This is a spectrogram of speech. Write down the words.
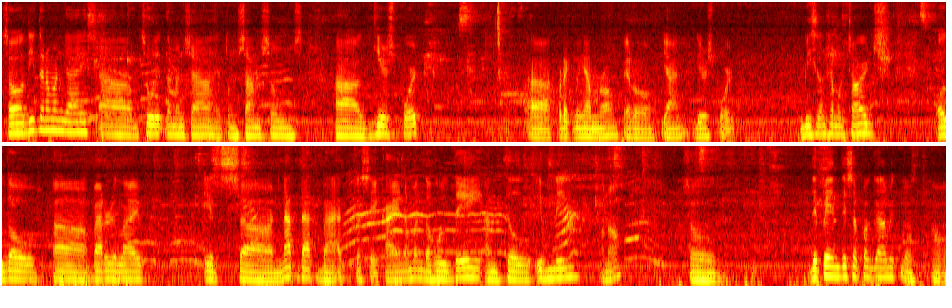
So, dito naman guys, um, sulit naman siya itong Samsung's uh, Gear Sport. Uh, correct me I'm wrong, pero yan, Gear Sport. Busy lang siya mag-charge. Although, uh, battery life, it's uh, not that bad kasi kaya naman the whole day until evening, ano? So, depende sa paggamit mo. Oo,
